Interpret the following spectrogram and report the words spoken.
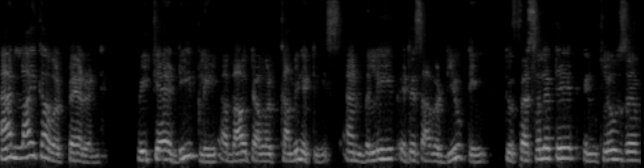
And like our parent, we care deeply about our communities and believe it is our duty to facilitate inclusive,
